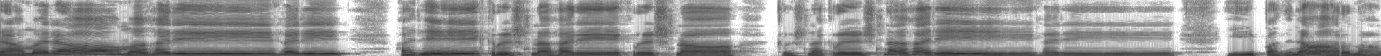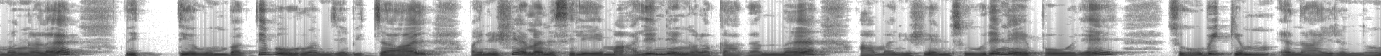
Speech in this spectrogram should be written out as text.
രാമ രാമ ഹരേ ഹരേ. ഹരേ കൃഷ്ണ ഹരേ കൃഷ്ണ. കൃഷ്ണ കൃഷ്ണ ഹരേ ഹരേ. ഈ പതിനാറ് നാമങ്ങൾ നിത്യവും ഭക്തിപൂർവം ജപിച്ചാൽ മനുഷ്യ മനസ്സിലെ മാലിന്യങ്ങളൊക്കെ അകന്ന് ആ മനുഷ്യൻ സൂര്യനെ പോലെ ശോഭിക്കും എന്നായിരുന്നു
